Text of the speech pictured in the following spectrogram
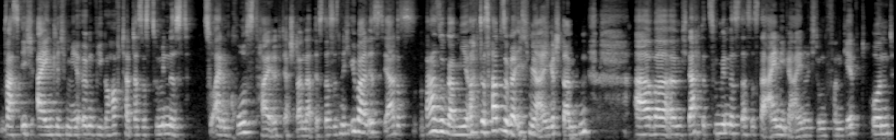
was ich eigentlich mir irgendwie gehofft habe, dass es zumindest zu einem Großteil der Standard ist. Dass es nicht überall ist, ja, das war sogar mir, das habe sogar ich mir eingestanden. Aber ähm, ich dachte zumindest, dass es da einige Einrichtungen von gibt. Und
